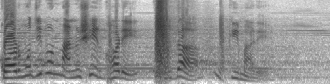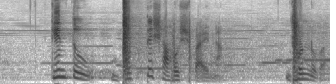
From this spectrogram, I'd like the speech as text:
কর্মজীবন মানুষের ঘরে ক্ষুদা উকি মারে, কিন্তু ঢুকতে সাহস পায় না। ধন্যবাদ।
